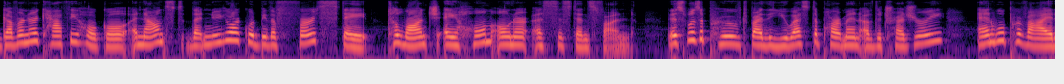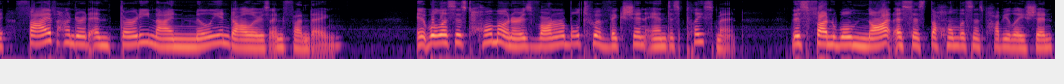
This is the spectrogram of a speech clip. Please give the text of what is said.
Governor Kathy Hochul announced that New York would be the first state to launch a homeowner assistance fund. This was approved by the U.S. Department of the Treasury and will provide $539 million in funding. It will assist homeowners vulnerable to eviction and displacement. This fund will not assist the homelessness population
